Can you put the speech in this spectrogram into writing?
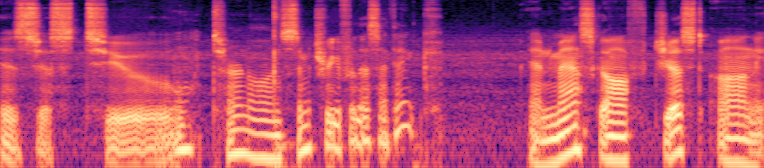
is just to turn on symmetry for this, I think and mask off just on the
